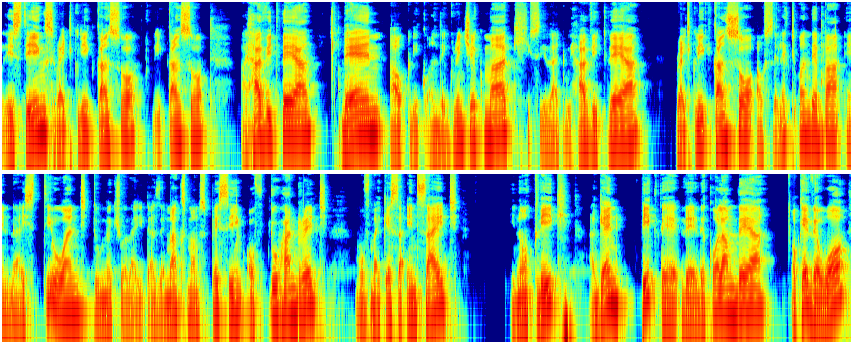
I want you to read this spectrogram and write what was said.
these things right click cancel click cancel. I have it there. Then i'll click on the green check mark. You see that we have it there. Right click cancel. I'll select on the bar and i still want to make sure that it has a maximum spacing of 200 move my cursor inside. You know click. Again pick the the, the column there. Okay the wall.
